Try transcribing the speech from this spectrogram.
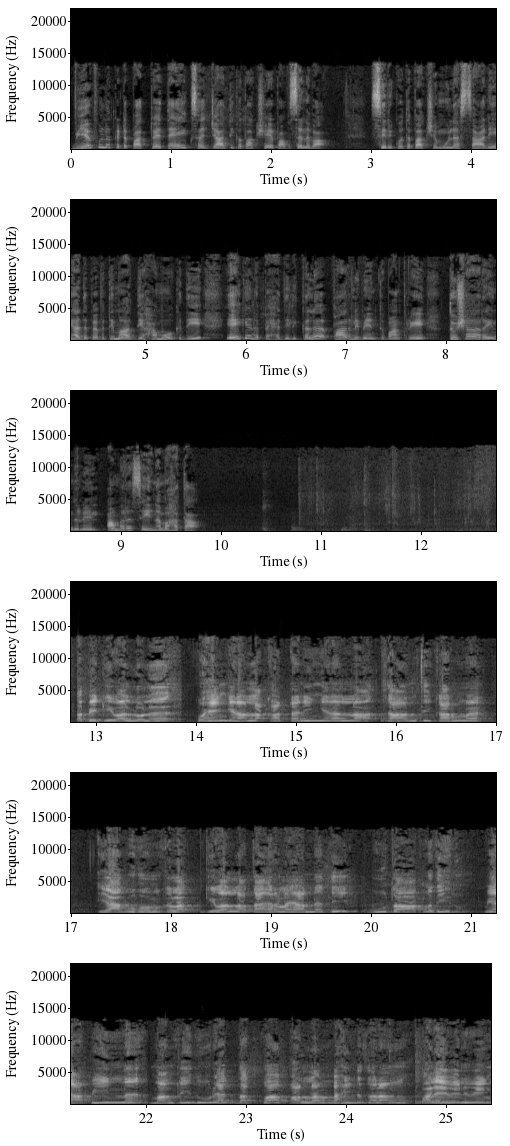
වියවුලකට පත්ව ඇතැයි එක්සත් ජාතික පක්ෂය පවසනවා. සිරිකොත පක්ෂ මූලස්ථානයේ අද පැවති මාධ්‍ය හමුවකදී ඒ ගැන පැහැදිලි කළ පාර්ලිමේන්තු මන්ත්‍රී තුෂාර ඉන්දුනිල් අමරසේන මහතා. අපේ ගෙවල් වල කොහෙන් ගෙනල්ලා කට්ටනින් ගෙනල්ලා සාන්ති කර්ම යාග හෝම කළත් ගෙවල් අතහැරලා යන්න නැති භූත ආත්ම තියෙනවා. මේ අපි ඉන්න മന്ത്രി ධූරයක් දක්වා පල්ලම් බහින්න තරම් බලය වෙනුවෙන්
